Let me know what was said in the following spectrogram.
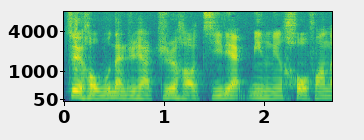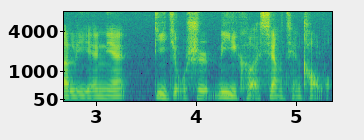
最后无奈之下只好急电命令后方的李延年第九师立刻向前靠拢。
